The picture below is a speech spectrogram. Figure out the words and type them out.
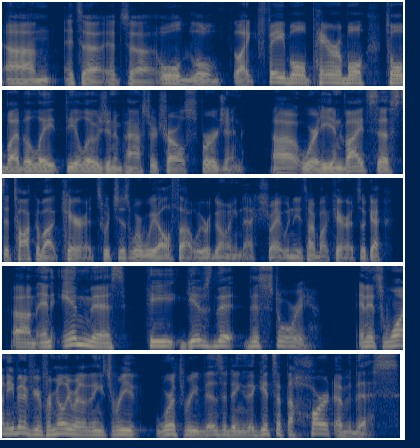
Um, it's a it's a old little like fable parable told by the late theologian and pastor Charles Spurgeon, uh, where he invites us to talk about carrots, which is where we all thought we were going next, right? We need to talk about carrots, okay? Um, and in this, he gives the this story, and it's one even if you're familiar with it, I think it's re- worth revisiting. That gets at the heart of this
